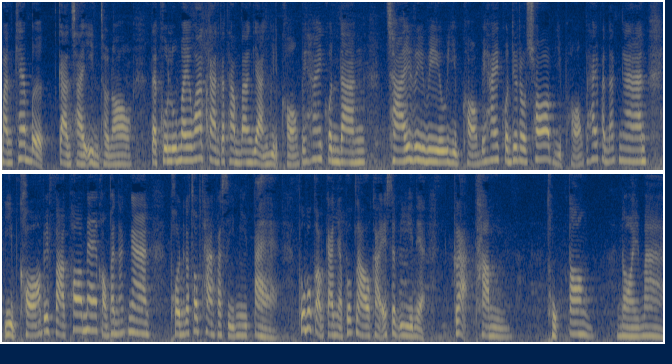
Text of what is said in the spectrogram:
มันแค่เบิกการใช้ internal แต่คุณรู้ไหมว่าการกระทำบางอย่างหยิบของไปให้คนดัง ใช้รีวิว หยิบของไปให้คนที่เราชอบ หยิบของไปให้พนักงาน หยิบของไปฝากพ่อแม่ของพนักงาน ผลกระทบทางภาษีมีแต่ ผู้ประกอบการอย่างพวกเราค่ะ SME เนี่ยกระทำถูกต้องน้อยมาก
